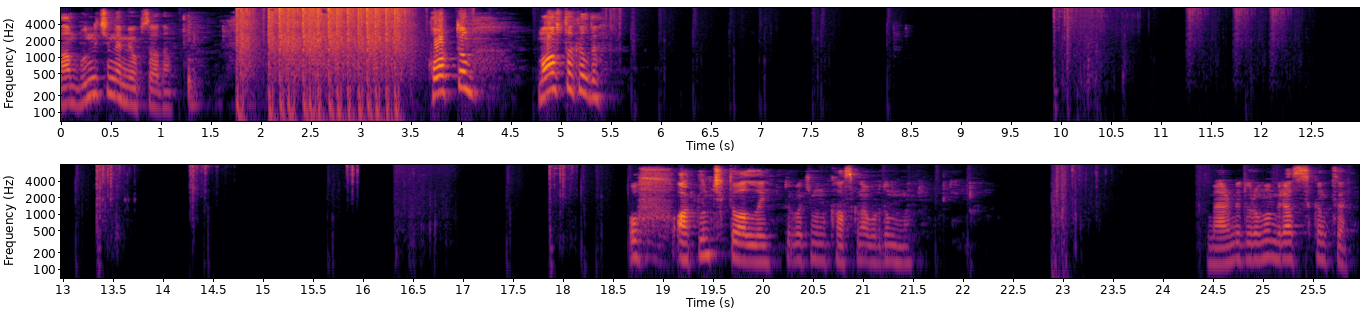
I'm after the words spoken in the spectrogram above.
Lan bunun içinde mi yoksa adam? Korktum. Mouse takıldı. Of aklım çıktı vallahi. Dur bakayım onun kaskına vurdum mu? Mermi durumum biraz sıkıntı.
